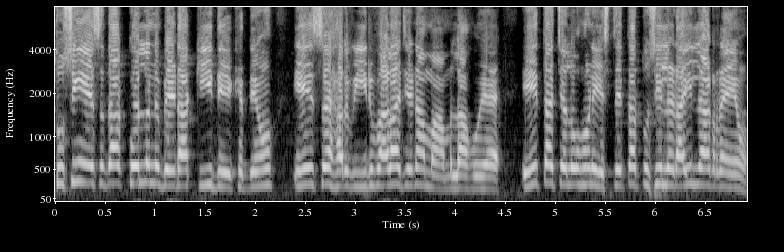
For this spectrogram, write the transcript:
ਤੁਸੀਂ ਇਸ ਦਾ ਕੁੱਲ ਨਿਬੇੜਾ ਕੀ ਦੇਖਦੇ ਹੋ? ਇਸ ਹਰਵੀਰ ਵਾਲਾ ਜਿਹੜਾ ਮਾਮਲਾ ਹੋਇਆ ਇਹ ਤਾਂ ਚਲੋ ਹੁਣ ਇਸ ਤੇ ਤਾਂ ਤੁਸੀਂ ਲੜਾਈ ਲੜ ਰਹੇ ਹੋ।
